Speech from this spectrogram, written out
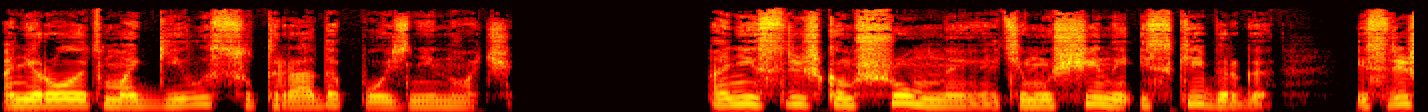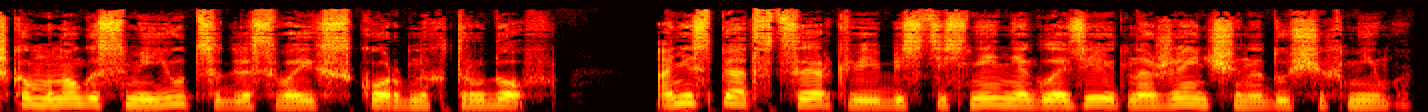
они роют могилы с утра до поздней ночи. Они слишком шумные, эти мужчины из Киберга, и слишком много смеются для своих скорбных трудов. Они спят в церкви и без стеснения глазеют на женщин, идущих мимо.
